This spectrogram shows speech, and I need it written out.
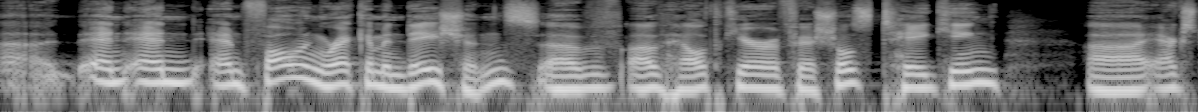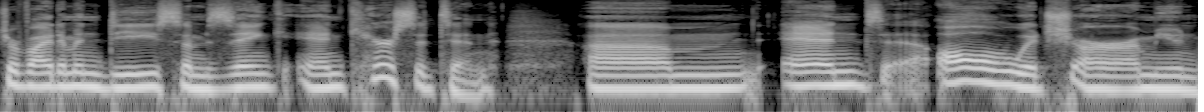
uh, and and and following recommendations of of healthcare officials, taking uh, extra vitamin D, some zinc, and quercetin, um, and all which are immune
